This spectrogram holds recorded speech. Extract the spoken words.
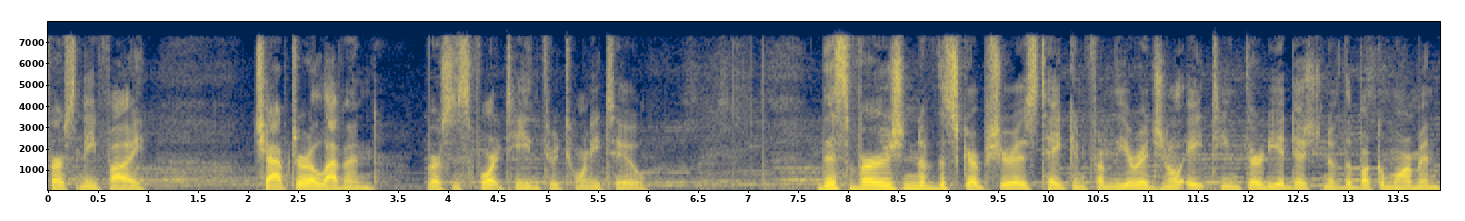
1 Nephi chapter 11, verses 14 through 22. This version of the scripture is taken from the original 1830 edition of the Book of Mormon,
